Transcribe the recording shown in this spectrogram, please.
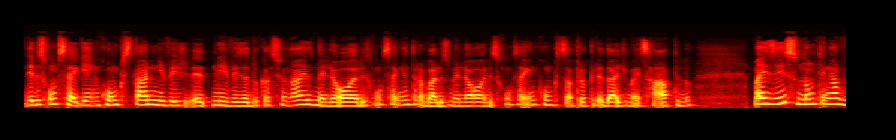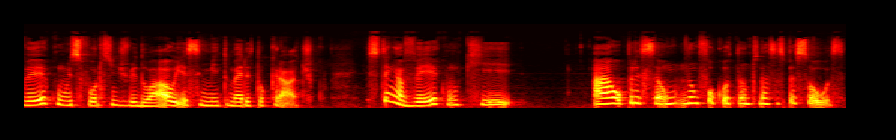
eles conseguem conquistar níveis, é, níveis educacionais melhores, conseguem trabalhos melhores, conseguem conquistar propriedade mais rápido, mas isso não tem a ver com o esforço individual e esse mito meritocrático. Isso tem a ver com que a opressão não focou tanto nessas pessoas,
